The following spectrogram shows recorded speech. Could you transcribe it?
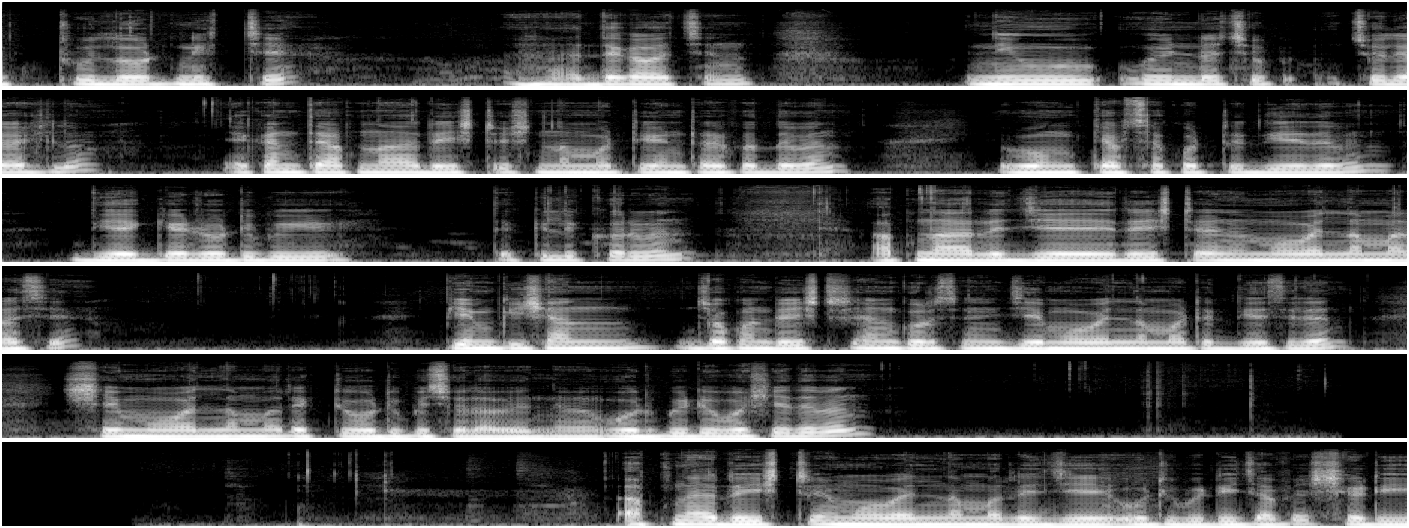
একটু লোড নিচ্ছে। দেখা পাচ্ছেন নিউ উইন্ডো চলে আসলো। এখান থেকে আপনার রেজিস্ট্রেশন নাম্বারটি এন্টার করে দেবেন এবং ক্যাপচা কোডটি দিয়ে দেবেন। দিয়ে গেট ওটিপিতে ক্লিক করবেন। আপনার যে রেজিস্টার মোবাইল নাম্বার আছে পিএম কিষান যখন রেজিস্ট্রেশন করেছেন, যে মোবাইল নাম্বারটি দিয়েছিলেন, সেই মোবাইল নাম্বারে একটি ওটিপি চলে যাবেন ওটিপিটি বসিয়ে দেবেন। আপনার রেজিস্টার মোবাইল নাম্বারে যে ওটিপিটি যাবে, সেটি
